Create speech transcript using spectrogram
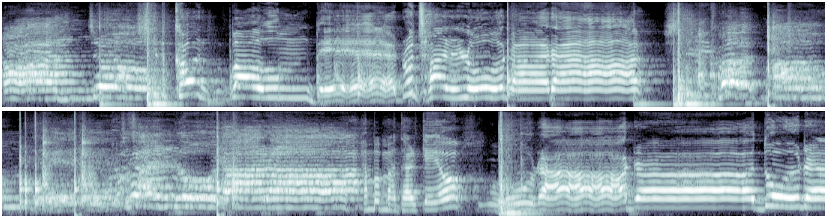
앉아. 실컷 마음대로 잘 놀아라. 실컷 한 번만 더 할게요. 놀아라 놀아라.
